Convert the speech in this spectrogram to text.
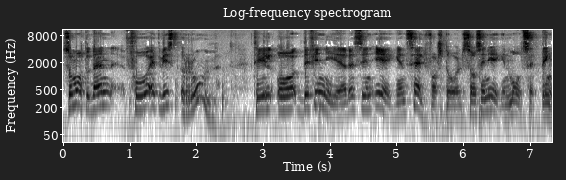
så måtte den få et visst rom til å definere sin egen selvforståelse og sin egen målsetting.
